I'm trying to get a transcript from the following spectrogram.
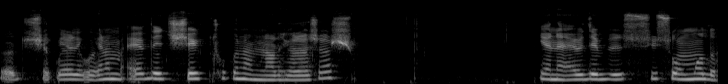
Böyle çiçekleri de koyalım. Evde çiçek çok önemli arkadaşlar. Yani evde bir süs olmalı.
